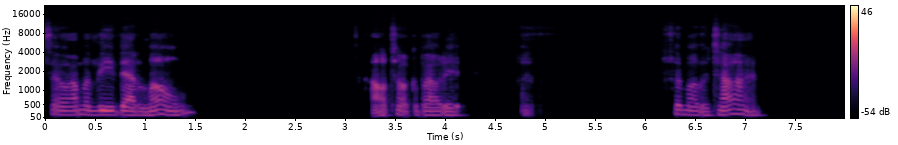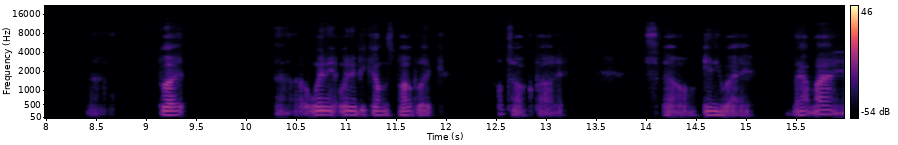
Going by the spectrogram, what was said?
So I'm going to leave that alone. I'll talk about it uh, some other time. But uh, when it when it becomes public, I'll talk about it. So anyway, not my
